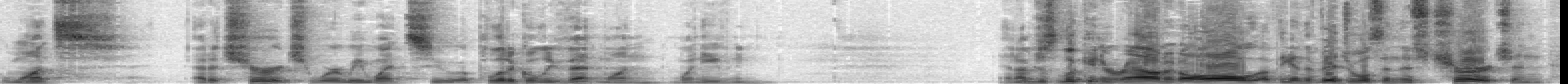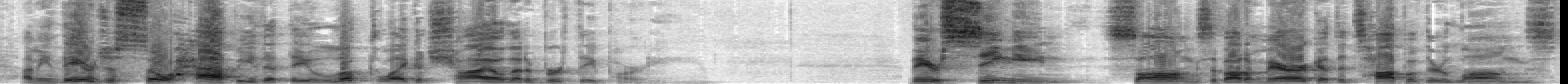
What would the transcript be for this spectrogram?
once at a church where we went to a political event one, one evening. And I'm just looking around at all of the individuals in this church, and I mean, they are just so happy that they look like a child at a birthday party. They are singing songs about America at the top of their lungs.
